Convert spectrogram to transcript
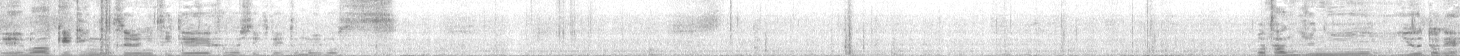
えー、マーケティングツールについて話していきたいと思います。まあ、単純に言うとね、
